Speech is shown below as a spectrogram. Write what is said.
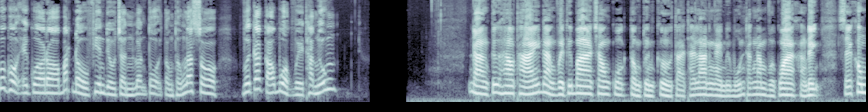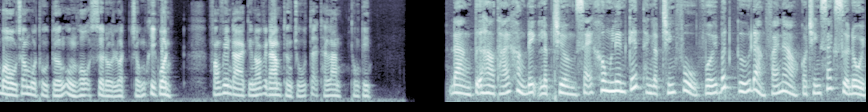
Quốc hội Ecuador bắt đầu phiên điều trần luận tội Tổng thống Lasso với các cáo buộc về tham nhũng. Đảng Tự hào Thái, đảng về thứ ba trong cuộc tổng tuyển cử tại Thái Lan ngày 14 tháng 5 vừa qua khẳng định sẽ không bầu cho một thủ tướng ủng hộ sửa đổi luật chống khi quân. Phóng viên Đài Tiếng Nói Việt Nam thường trú tại Thái Lan thông tin. Đảng Tự hào Thái khẳng định lập trường sẽ không liên kết thành lập chính phủ với bất cứ đảng phái nào có chính sách sửa đổi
